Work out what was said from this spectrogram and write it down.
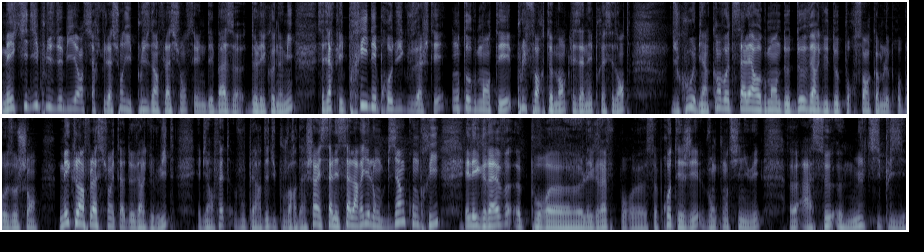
Mais qui dit plus de billets en circulation dit plus d'inflation. C'est une des bases de l'économie. C'est-à-dire que les prix des produits que vous achetez ont augmenté plus fortement que les années précédentes. Du coup, eh bien, quand votre salaire augmente de 2,2% comme le propose Auchan, mais que l'inflation est à 2,8%, eh bien, en fait, vous perdez du pouvoir d'achat. Et ça, les salariés l'ont bien compris. Et les grèves euh, pour, euh, les grèves pour euh, se protéger vont continuer à se multiplier.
